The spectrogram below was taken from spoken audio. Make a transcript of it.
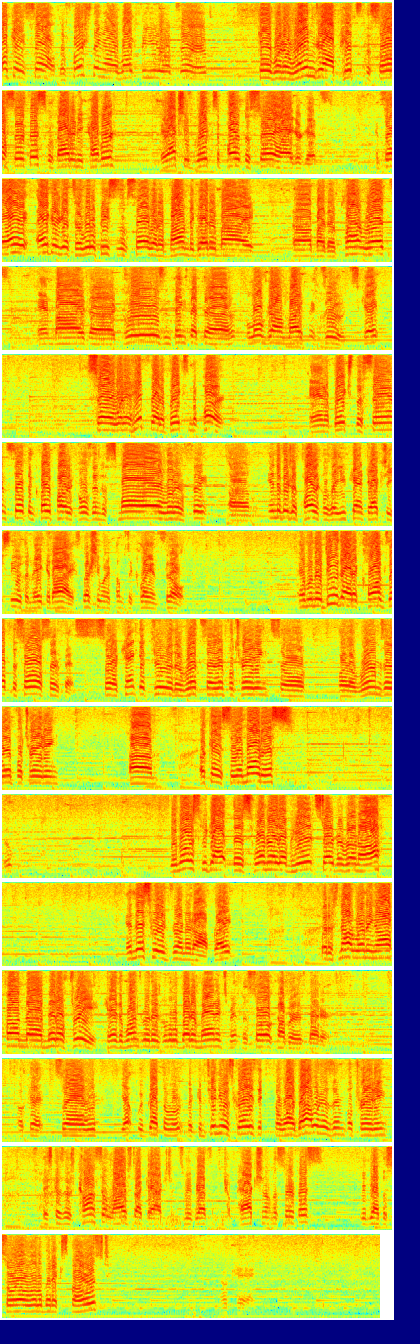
Okay, so the first thing I would like for you to observe, okay, when a raindrop hits the soil surface without any cover, it actually breaks apart the soil aggregates. And so aggregates are little pieces of soil that are bound together by, uh, by the plant roots and by the glues and things that the below ground life exudes, okay? So when it hits that, it breaks them apart and it breaks the sand, silt, and clay particles into small little thing, um, individual particles that you can't actually see with the naked eye, especially when it comes to clay and silt. And when they do that, it clogs up the soil surface. So it can't get through where the roots are infiltrating, so or the worms are infiltrating. Um, okay, so you'll notice, you'll notice we got this one right over here, it's starting to run off. And this one's running off, right? But it's not running off on the middle three. Okay, the ones where there's a little better management, the soil cover is better. Okay, so we've, yep, we've got the, the continuous grazing. So why that one is infiltrating is because there's constant livestock action. So we've got some compaction on the surface. We've got the soil a little bit exposed. Okay.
